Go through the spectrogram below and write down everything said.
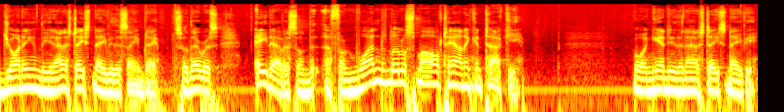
joining the United States Navy the same day. So there was eight of us the, uh, from one little small town in Kentucky going into the United States Navy.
